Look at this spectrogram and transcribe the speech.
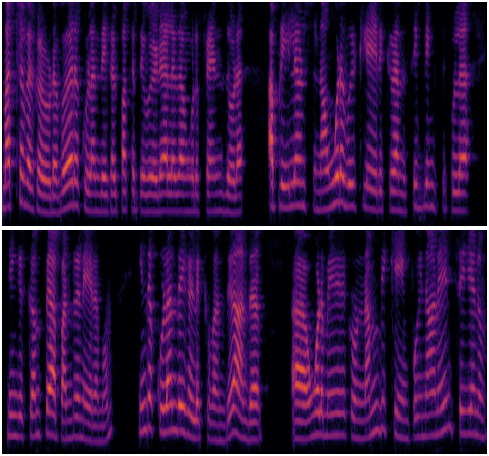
மற்றவர்களோட வேற குழந்தைகள் பக்கத்து வீடு அல்லது அவங்களோட ஃப்ரெண்ட்ஸோட அப்படி இல்லைன்னு சொன்னால் உங்களோட வீட்டில் இருக்கிற அந்த சிப்ளிங்ஸுக்குள்ள நீங்கள் கம்பேர் பண்ணுற நேரமும் இந்த குழந்தைகளுக்கு வந்து அந்த உங்களோட மேலே இருக்கிற நம்பிக்கையும் போய் நானே செய்யணும்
